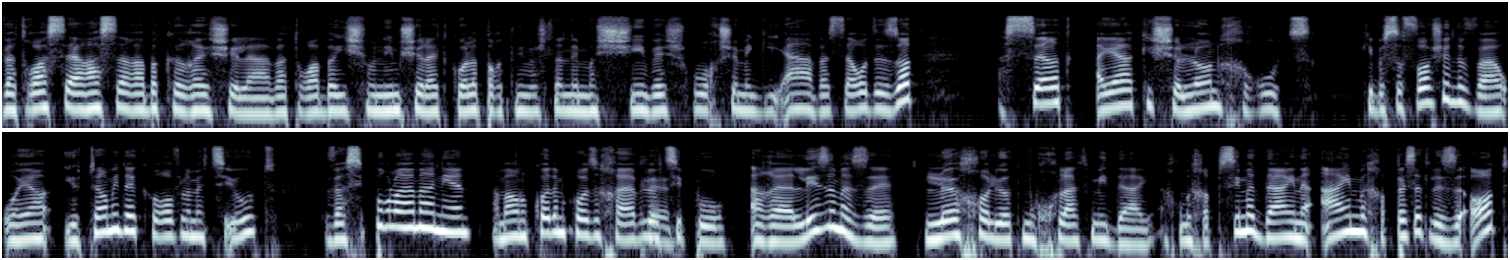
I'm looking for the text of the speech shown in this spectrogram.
ואת רואה שערה שערה בקרה שלה, ואת רואה באישונים שלה את כל הפרטים, ויש לה נמשים, ויש רוח שמגיעה, והשערות זה זאת. הסרט היה כישלון חרוץ, כי בסופו של דבר הוא היה יותר מדי קרוב למציאות, והסיפור לא היה מעניין. אמרנו, קודם כל זה חייב כן. להיות סיפור. הריאליזם הזה לא יכול להיות מוחלט מדי. אנחנו מחפשים עדיין, העין מחפשת לזהות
